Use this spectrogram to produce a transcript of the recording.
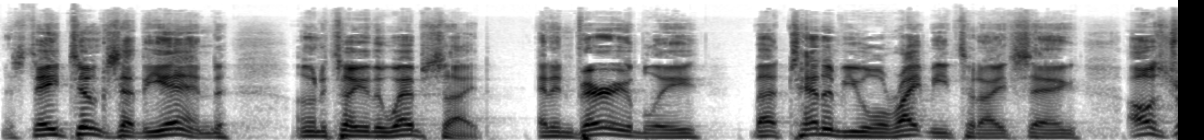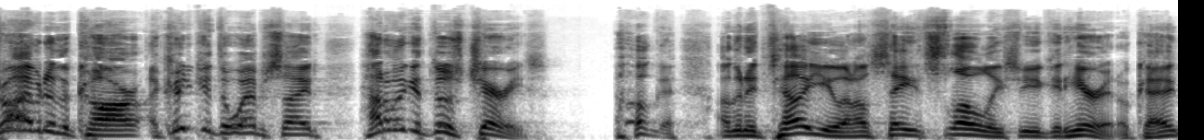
Now stay tuned because at the end, I'm going to tell you the website. And invariably, about 10 of you will write me tonight saying, I was driving in the car. I couldn't get the website. How do I get those cherries? Okay. I'm going to tell you, and I'll say it slowly so you can hear it, okay?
